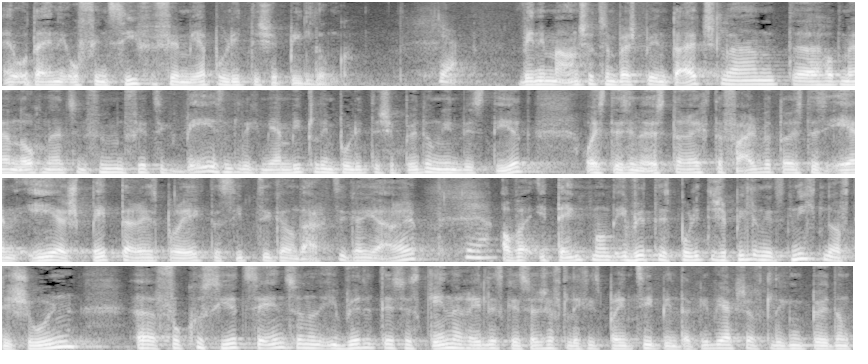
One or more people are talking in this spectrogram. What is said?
oder eine Offensive für mehr politische Bildung. Ja. Wenn ich mir anschaue, zum Beispiel in Deutschland äh, hat man ja nach 1945 wesentlich mehr Mittel in politische Bildung investiert, als das in Österreich der Fall war. Da ist das eher ein eher späteres Projekt der 70er und 80er Jahre. Ja. Aber ich denke mal, und ich würde das politische Bildung jetzt nicht nur auf die Schulen äh, fokussiert sehen, sondern ich würde das als generelles gesellschaftliches Prinzip in der gewerkschaftlichen Bildung,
